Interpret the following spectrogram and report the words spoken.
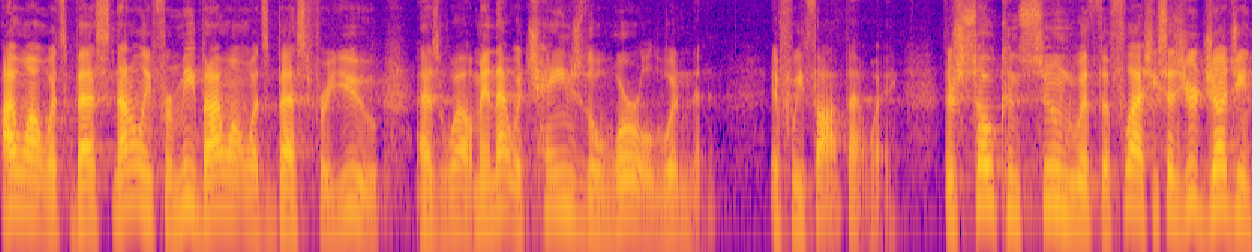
I want what's best, not only for me, but I want what's best for you as well. Man, that would change the world, wouldn't it, if we thought that way? They're so consumed with the flesh. He says, You're judging,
